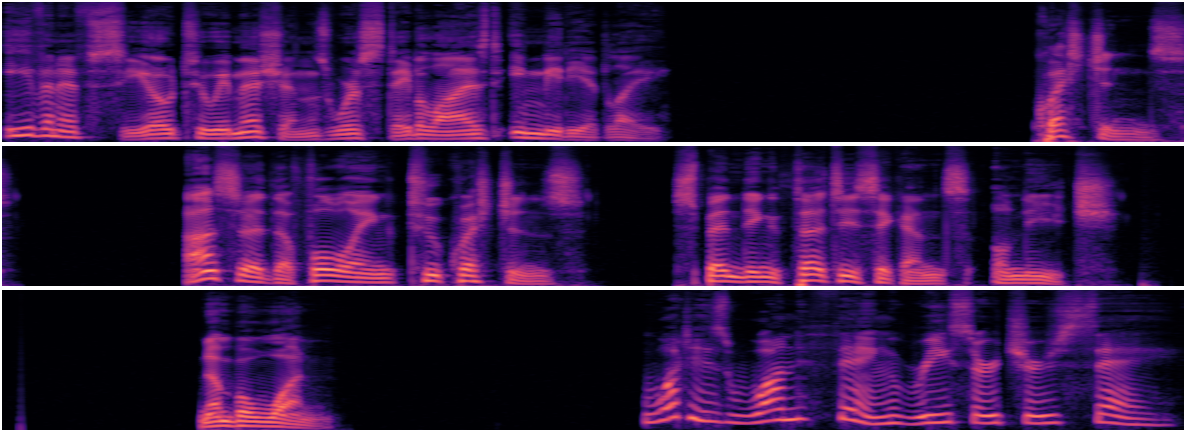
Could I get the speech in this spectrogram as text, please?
even if CO2 emissions were stabilized immediately. Questions. Answer the following two questions, spending 30 seconds on each. Number 1. What is one thing researchers say?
